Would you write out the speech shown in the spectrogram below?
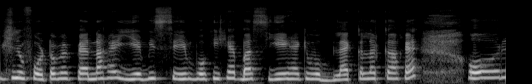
भी जो फ़ोटो में पहना है, ये भी सेम वही है, बस ये है कि वो ब्लैक कलर का है। और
